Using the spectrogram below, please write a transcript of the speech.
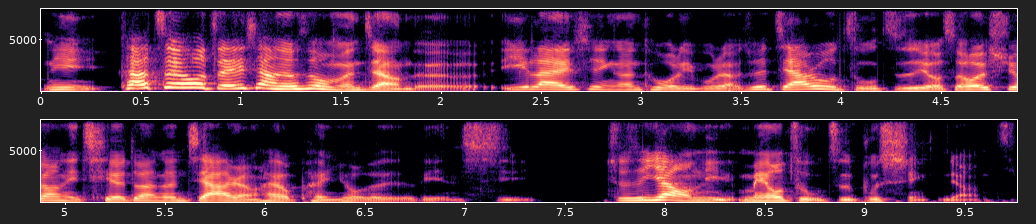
你他最后这一项就是我们讲的依赖性跟脱离不了，就是加入组织有时候会需要你切断跟家人还有朋友的联系，就是要你没有组织不行这样子。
